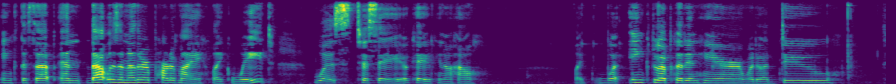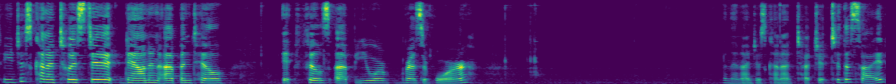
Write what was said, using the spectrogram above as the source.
ink this up. And that was another part of my like wait was to say, okay, you know, how, like what ink do I put in here? What do I do? So you just kind of twist it down and up until it fills up your reservoir. And then I just kind of touch it to the side.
